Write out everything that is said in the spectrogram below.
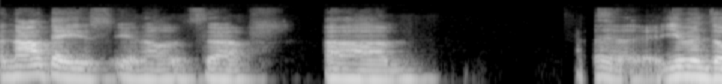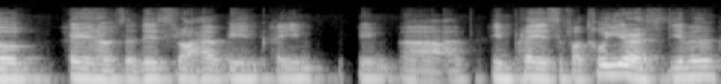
nowadays, you know, the um, even though you know the, this law have been in in, in place for two years, even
